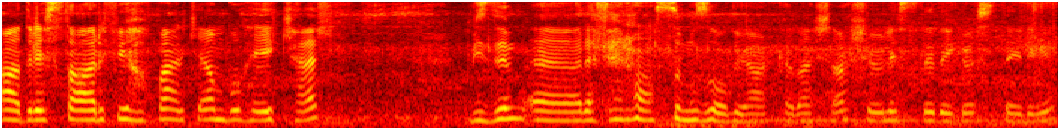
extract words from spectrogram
adres tarifi yaparken bu heykel bizim e, referansımız oluyor arkadaşlar. Şöyle size de göstereyim.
